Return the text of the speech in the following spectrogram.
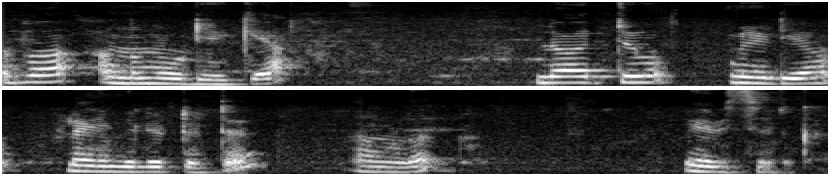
അപ്പോൾ ഒന്ന് മൂടി വയ്ക്കുക ലോ ടു മീഡിയം ഫ്ലെയിമിലിട്ടിട്ട് നമ്മൾ വേവിച്ചെടുക്കുക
